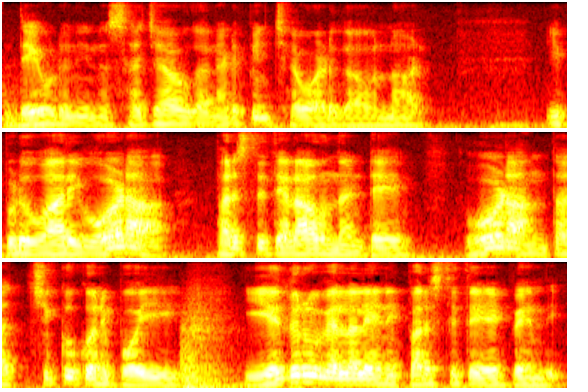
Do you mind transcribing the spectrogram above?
దేవుడు నిన్ను సజావుగా నడిపించేవాడుగా ఉన్నాడు. ఇప్పుడు వారి ఓడ పరిస్థితి ఎలా ఉందంటే ఓడ అంతా చిక్కుకొని పోయి ఎదురు వెళ్ళలేని పరిస్థితి అయిపోయింది.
